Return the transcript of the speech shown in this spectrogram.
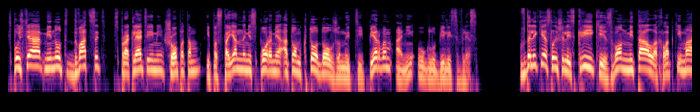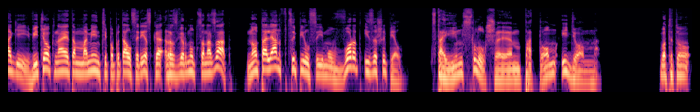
Спустя минут двадцать с проклятиями, шепотом и постоянными спорами о том, кто должен идти первым, они углубились в лес. Вдалеке слышались крики, звон металла, хлопки магии. Витек на этом моменте попытался резко развернуться назад, но Толян вцепился ему в ворот и зашипел. «Стоим, слушаем, потом идем». Вот эту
